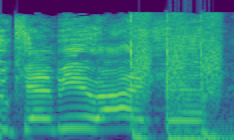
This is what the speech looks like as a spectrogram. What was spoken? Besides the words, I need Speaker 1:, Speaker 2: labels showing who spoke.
Speaker 1: you can't be right here.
